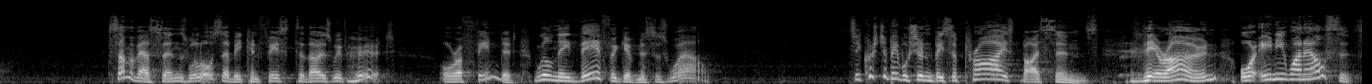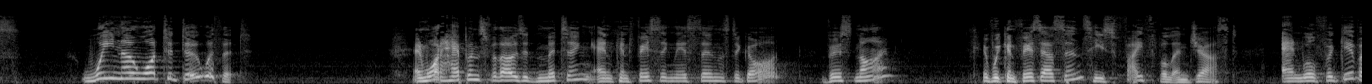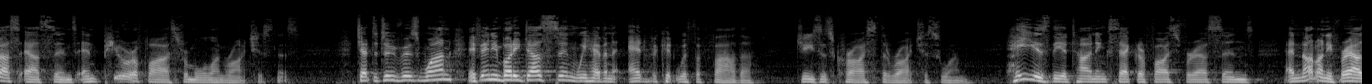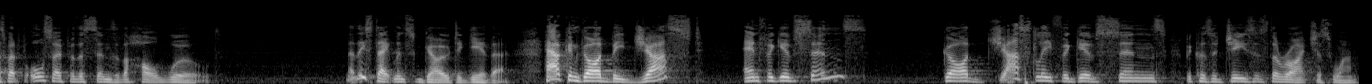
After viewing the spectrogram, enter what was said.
Some of our sins will also be confessed to those we've hurt or offended. We'll need their forgiveness as well. See, Christian people shouldn't be surprised by sins, their own or anyone else's. We know what to do with it. And what happens for those admitting and confessing their sins to God? Verse 9. If we confess our sins, He's faithful and just and will forgive us our sins and purify us from all unrighteousness. Chapter 2 verse 1, if anybody does sin, we have an advocate with the Father, Jesus Christ, the righteous one. He is the atoning sacrifice for our sins, and not only for ours, but also for the sins of the whole world. Now these statements go together. How can God be just and forgive sins? God justly forgives sins because of Jesus the righteous one.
